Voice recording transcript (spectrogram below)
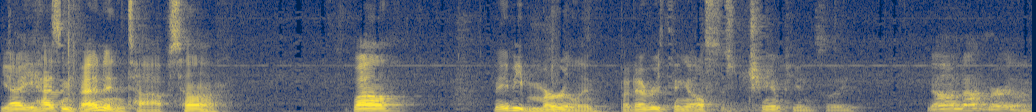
Yeah, he hasn't been in Topps, huh? Well, maybe Merlin, but everything else is Champions League. No, not Merlin.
